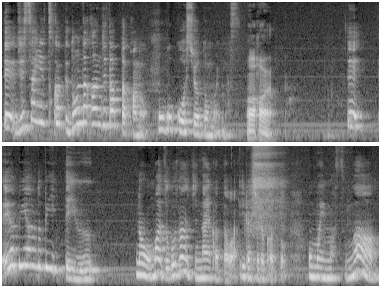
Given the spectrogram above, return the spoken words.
で実際に使ってどんな感じだったかの報告をしようと思います。あはで Airbnb っていうのをまずご存知ない方はいらっしゃるかと思いますが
